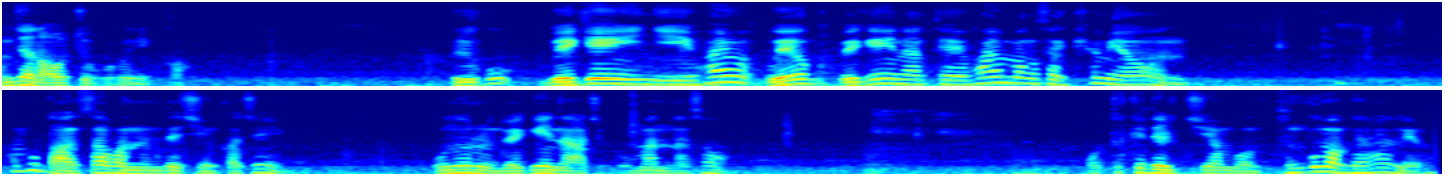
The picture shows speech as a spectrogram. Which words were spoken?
언제 나올지 모르니까. 그리고 외계인이 화염, 외, 외계인한테 화염방사기 켜면 한 번도 안 쏴봤는데 지금까지 오늘은 외계인을 아직 못 만나서 어떻게 될지 한번 궁금하긴 하네요.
